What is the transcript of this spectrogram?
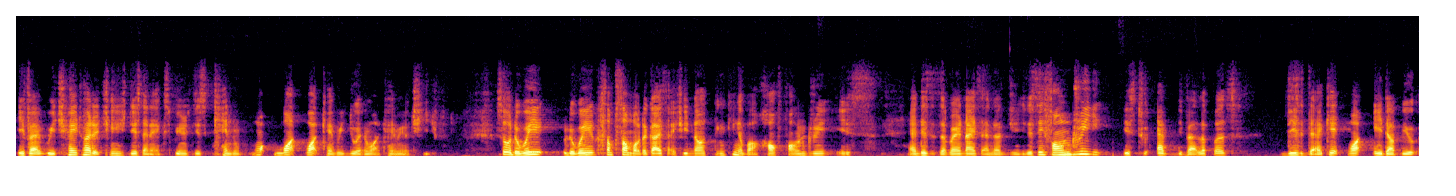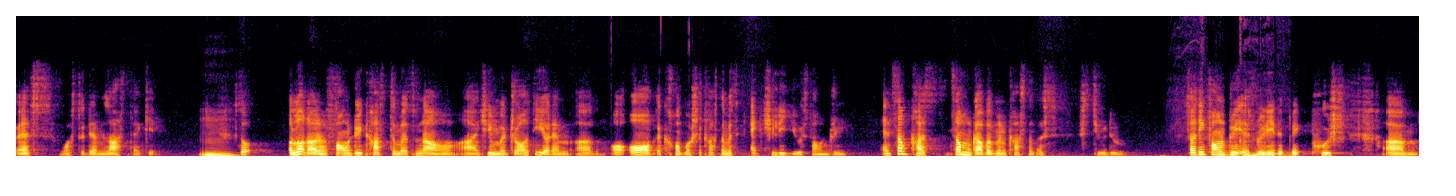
if I, we try, try to change this and experience this, can what, what what can we do and what can we achieve? So the way the way some some of the guys are actually now thinking about how Foundry is, and this is a very nice analogy. They say Foundry is to app developers this decade what AWS was to them last decade. Mm. So a lot of the Foundry customers now are actually majority of them, um, or all of the commercial customers actually use Foundry, and some cus- some government customers still do. So I think Foundry is really the big push um,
